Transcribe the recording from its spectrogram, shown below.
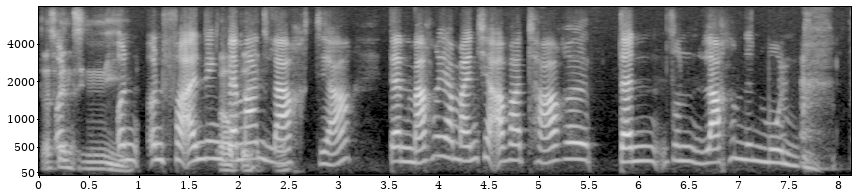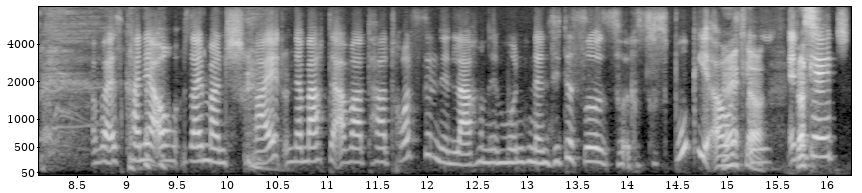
Das werden sie nie. Und, und vor allen Dingen, wenn man lacht, ja, dann machen ja manche Avatare dann so einen lachenden Mund. Aber es kann ja auch sein, man schreit und dann macht der Avatar trotzdem den lachenden Mund und dann sieht das so, so, so spooky aus. Ja, klar. Engage, das,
